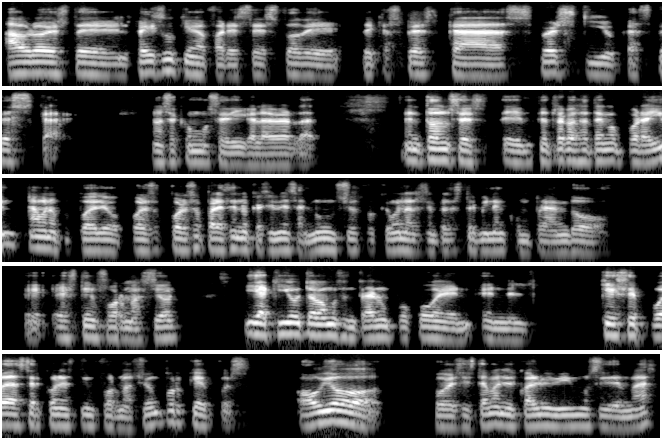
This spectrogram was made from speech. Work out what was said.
abro este, el Facebook y me aparece esto de, de Kaspersky o Kaspersky, no sé cómo se diga la verdad. Entonces, eh, ¿qué otra cosa tengo por ahí? Ah, bueno, pues, por, eso, por eso aparecen en ocasiones anuncios, porque bueno, las empresas terminan comprando eh, esta información. Y aquí ahorita vamos a entrar un poco en, en el qué se puede hacer con esta información, porque pues obvio, por el sistema en el cual vivimos y demás,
